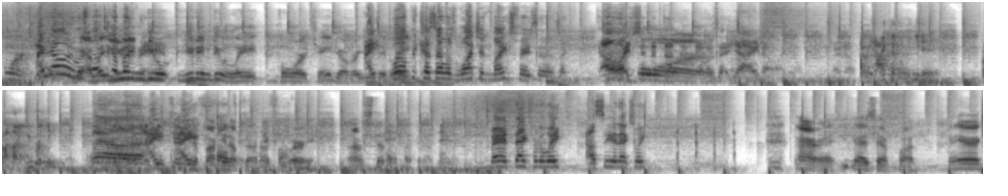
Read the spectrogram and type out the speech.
fortune. I know it was yeah, supposed but to go, you but didn't do you didn't do late for changeover. You I did well late. because I was watching Mike's face and I was like, oh, I shouldn't have done that. That was it. Yeah, I know, I know, I know. I mean, I could lead it, but I thought you were leading it. Well, I'm I, gonna continue I to fuck it up though. Don't you worry. I'm still gonna fuck it up. Man, thanks for the week. I'll see you next week. All right, you guys have fun. And Eric,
